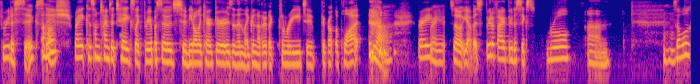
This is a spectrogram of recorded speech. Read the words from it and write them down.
three to six ish, right? Because sometimes it takes like three episodes to meet all the characters, and then like another like three to figure out the plot, Yeah, right? right. So yeah, but it's three to five, three to six rule. Um, Mhm. so we'll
